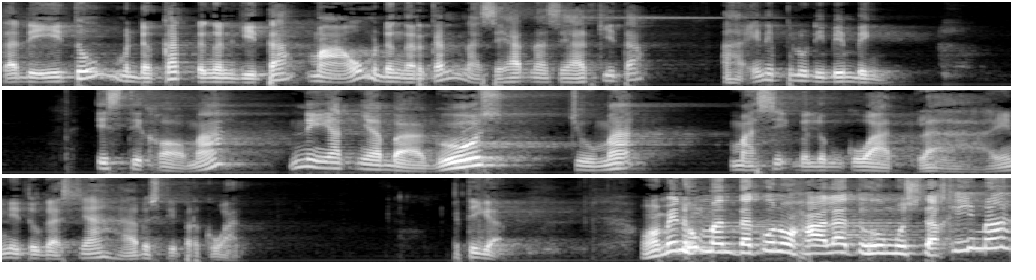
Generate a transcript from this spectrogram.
tadi itu mendekat dengan kita, mau mendengarkan nasihat-nasihat kita. Ah, ini perlu dibimbing. istiqomah, niatnya bagus, cuma masih belum kuat. Lah, ini tugasnya harus diperkuat. Ketiga, wa minhum man takunu halatuhu mustaqimah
